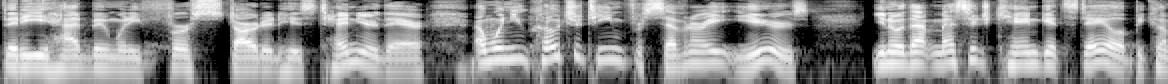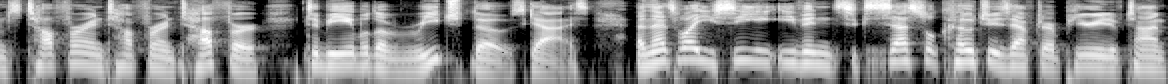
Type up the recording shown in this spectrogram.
that he had been when he first started his tenure there. And when you coach a team for seven or eight years, you know, that message can get stale. It becomes tougher and tougher and tougher to be able to reach those guys. And that's why you see even successful coaches after a period of time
